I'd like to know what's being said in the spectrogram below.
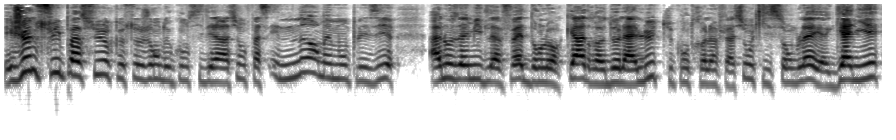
Et je ne suis pas sûr que ce genre de considération fasse énormément plaisir à nos amis de la Fed dans leur cadre de la lutte contre l'inflation qui semblait gagner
